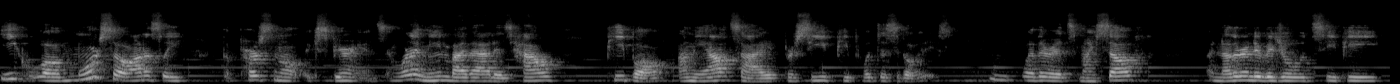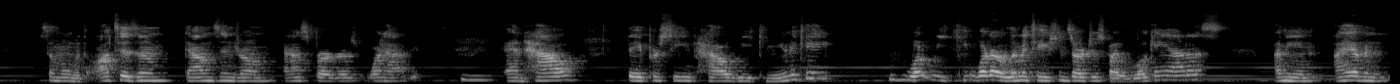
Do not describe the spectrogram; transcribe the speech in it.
equal well, more so honestly the personal experience and what i mean by that is how people on the outside perceive people with disabilities Mm. whether it's myself another individual with cp someone with autism down syndrome asperger's what have you Mhm. and how they perceive how we communicate, Mhm. what we can, what our limitations are just by looking at us. I mean, I haven't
